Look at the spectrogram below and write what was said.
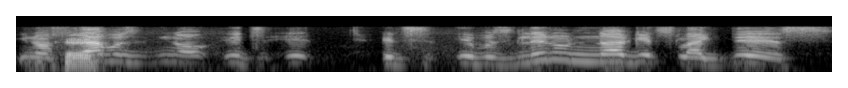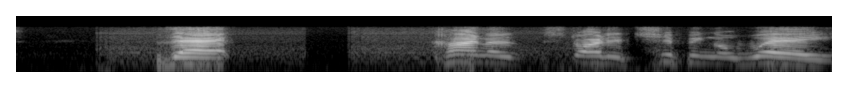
You know, okay. so that was, you know, it's it it's it was little nuggets like this that kind of started chipping away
